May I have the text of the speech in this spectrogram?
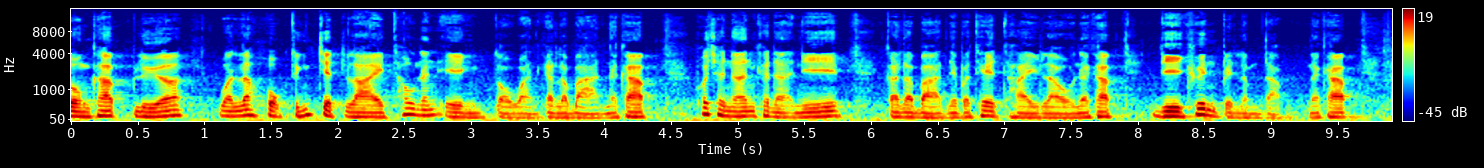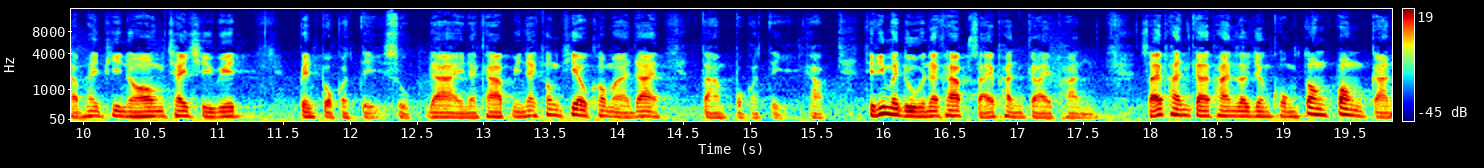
ลงครับ เหลือวันละ 6-7ลายเท่านั้นเองต่อวันการระบาดนะครับ เพราะฉะนั้นขณะนี้การระบาดในประเทศไทยเรานะครับ ดีขึ้นเป็นลำดับนะครับทำให้พี่น้องใช้ชีวิต เป็นปกติสุขได้นะครับ มีนักท่องเที่ยวเข้ามาได้ตามปกติครับ ทีนี้มาดูนะครับสายพันธุ์กลายพันธุ์ สายพันธุ์กลายพันธุ์เรายังคงต้องป้องกัน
